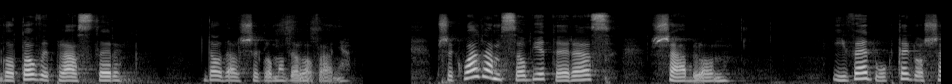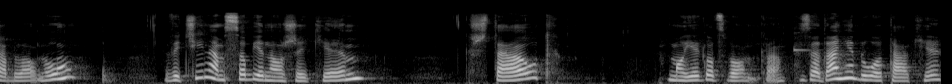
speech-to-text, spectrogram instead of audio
gotowy plaster do dalszego modelowania. Przykładam sobie teraz szablon i według tego szablonu wycinam sobie nożykiem kształt mojego dzwonka. Zadanie było takie,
